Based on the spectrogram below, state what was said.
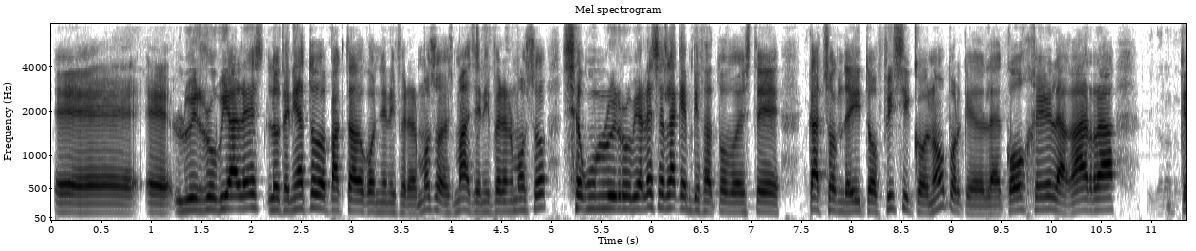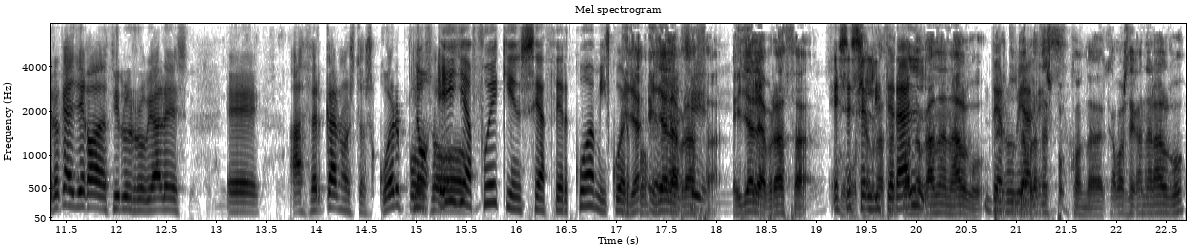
Eh, eh, Luis Rubiales lo tenía todo pactado con Jennifer Hermoso. Es más, Jennifer Hermoso, según Luis Rubiales, es la que empieza todo este cachondeíto físico, ¿no? Porque le coge, le agarra. Creo que ha llegado a decir Luis Rubiales, eh, acerca nuestros cuerpos. No, o- ella fue quien se acercó a mi cuerpo. ella le abraza, sí. ella le abraza. Ese es se el abraza literal Cuando ganan algo. de pero tú te Rubiales. cuando acabas de ganar algo,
